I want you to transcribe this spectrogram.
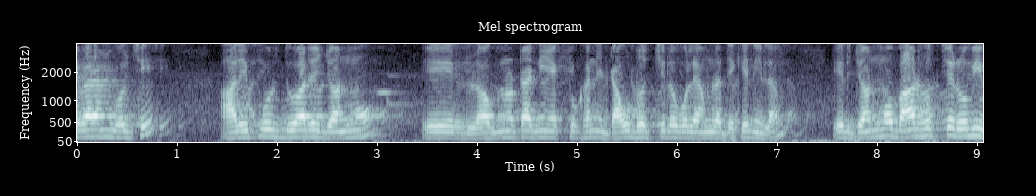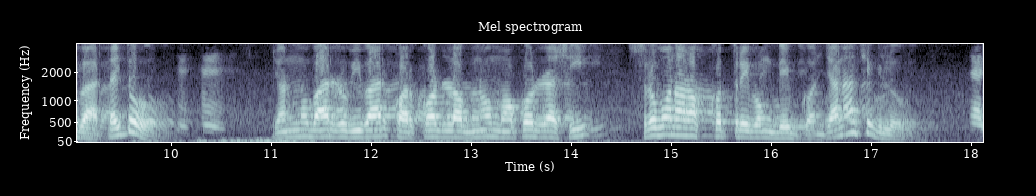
এবার আমি বলছি আলিপুর দুয়ারে জন্ম এর লগ্নটা নিয়ে একটুখানি ডাউট হচ্ছিল বলে আমরা দেখে নিলাম। এর জন্মবার হচ্ছে রবিবার তাই তো? জন্মবার রবিবার কর্কট লগ্ন মকর রাশি শ্রবণা নক্ষত্র এবং দেবগণ। জানা আছে এগুলো? হ্যাঁ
